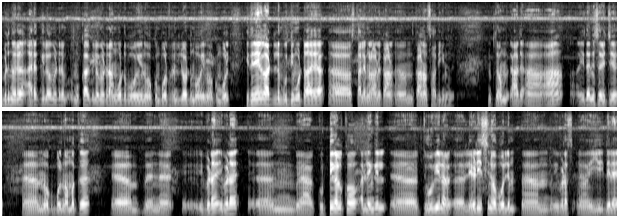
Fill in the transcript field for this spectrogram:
ഇവിടുന്ന് ഒരു അര കിലോമീറ്റർ മുക്കാൽ കിലോമീറ്റർ അങ്ങോട്ട് പോയി നോക്കുമ്പോൾ ഫ്രണ്ടിലോട്ട് പോയി നോക്കുമ്പോൾ ഇതിനെക്കാട്ടിലും ബുദ്ധിമുട്ടായ സ്ഥലങ്ങളാണ് കാണാൻ സാധിക്കുന്നത്. ഇപ്പം അത് ആ ഇതനുസരിച്ച് നോക്കുമ്പോൾ നമുക്ക് പിന്നെ ഇവിടെ ഇവിടെ കുട്ടികൾക്കോ അല്ലെങ്കിൽ ടൂ വീലർ ലേഡീസിനോ പോലും ഇവിടെ ഈ ഇതിലെ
